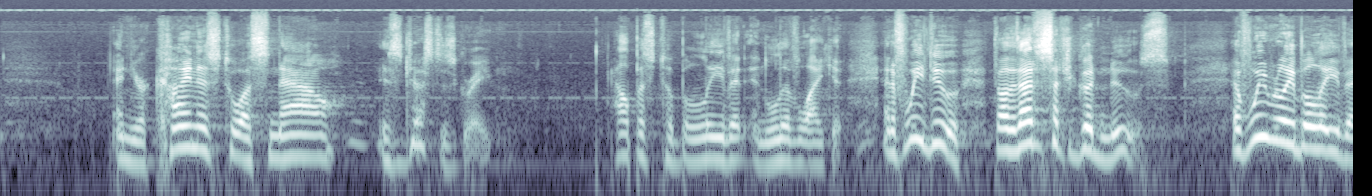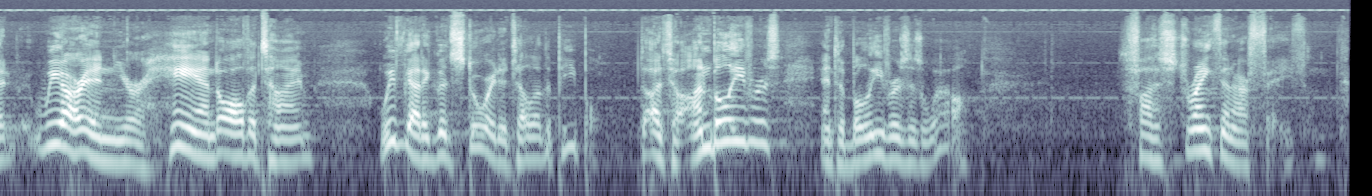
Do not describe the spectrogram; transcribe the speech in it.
and your kindness to us now is just as great. Help us to believe it and live like it. And if we do, Father, that is such good news. If we really believe it, we are in your hand all the time. We've got a good story to tell other people, to, uh, to unbelievers and to believers as well. Father, strengthen our faith.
